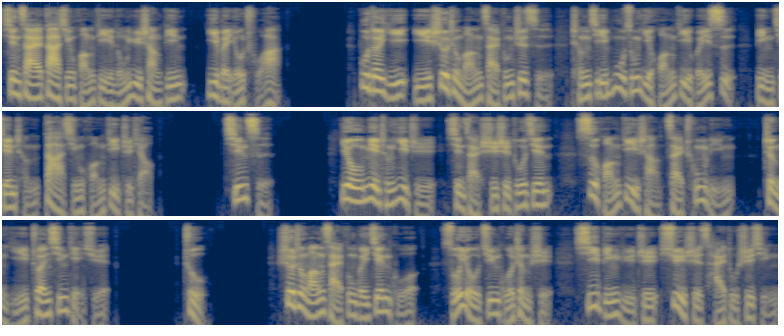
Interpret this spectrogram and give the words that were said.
现在大行皇帝龙御上宾，亦未有楚二，不得已以摄政王载沣之子承继穆宗义皇帝为嗣，并兼承大行皇帝之条。钦此。又面呈一旨，现在时事多艰，四皇帝上在冲陵，正宜专心点学。注：摄政王载沣为监国。所有军国政事，悉秉与之训示裁度施行。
